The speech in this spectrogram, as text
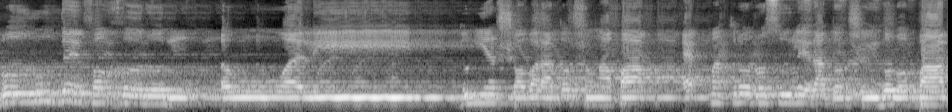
বুদ ফখরুল আউয়ালিন। দুনিয়ার সবার আদর্শ না পাক একমাত্র রসুলের আদর্শই হলো পাক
